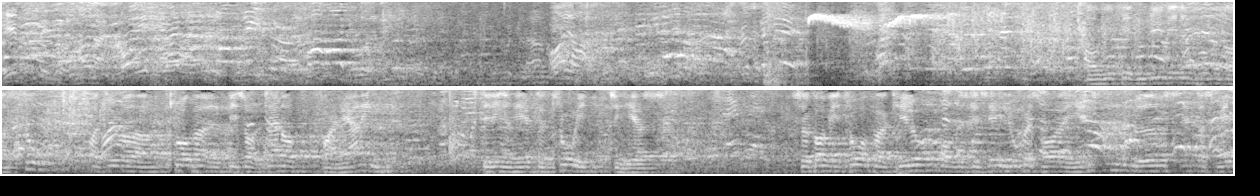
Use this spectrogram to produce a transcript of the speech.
Kæft, det er godt, mand. Og vi fik en ny vinder på madras 2, og det var Turpal Bisoltanov fra Herning. Stillingen herefter 2-1 til Hirs. Så går vi i 42 kilo, hvor vi skal se Lukas Højer Jensen møde Sander Schmidt.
